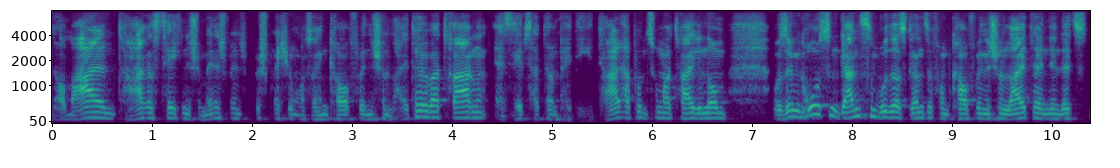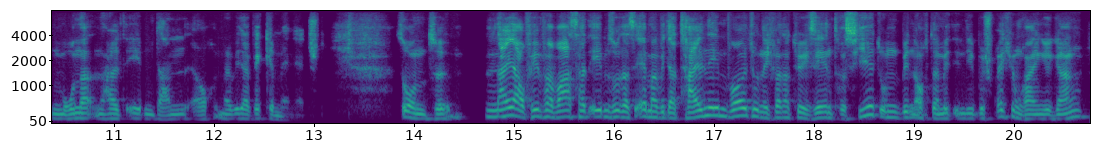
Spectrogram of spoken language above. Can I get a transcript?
normalen tagestechnischen Managementbesprechungen auf seinen kaufmännischen Leiter übertragen. Er selbst hat dann per Digital ab und zu mal teilgenommen. Aber so im Großen und Ganzen wurde das Ganze vom kaufmännischen Leiter in den letzten Monaten halt eben dann auch immer wieder weggemanagt. So, und äh, naja, auf jeden Fall war es halt eben so, dass er mal wieder teilnehmen wollte und ich war natürlich sehr interessiert und bin auch damit in die Besprechung reingegangen.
